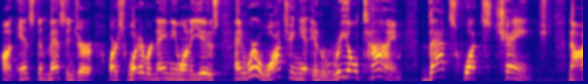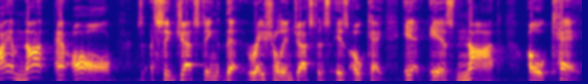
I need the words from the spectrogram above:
on instant messenger or whatever name you want to use, and we're watching it in real time. That's what's changed. Now, I am not at all suggesting that racial injustice is okay. It is not okay.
